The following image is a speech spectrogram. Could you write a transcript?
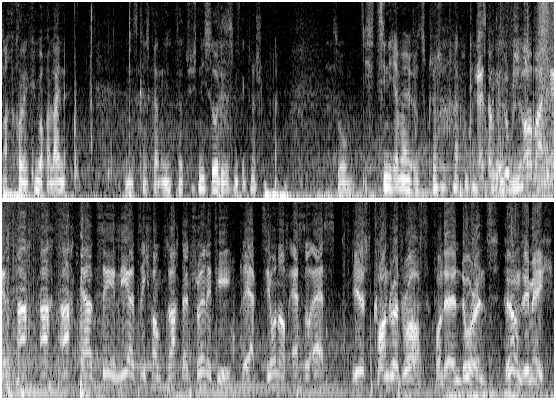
Ach komm, den kriegen wir auch alleine. Und jetzt kann ich gerade nicht, natürlich nicht so dieses mit den Knöcheln knacken. So, ich ziehe nicht einmal so Knöchel knacken, kann ich. Rettungshubschrauber N888RC nähert sich vom Frachter Trinity. Reaktion auf SOS. Hier ist Conrad Roth von der Endurance. Hören Sie mich.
